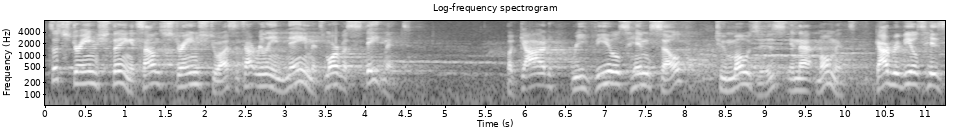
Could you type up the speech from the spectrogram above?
It's a strange thing. It sounds strange to us. It's not really a name, it's more of a statement. But God reveals himself to Moses in that moment. God reveals his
